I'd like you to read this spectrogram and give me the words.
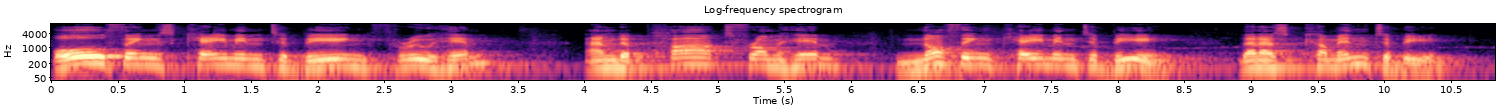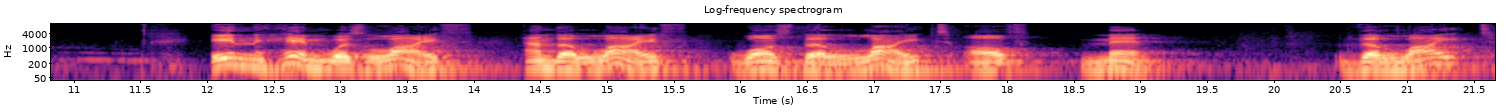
All things came into being through him, and apart from him, nothing came into being that has come into being. In him was life and the life was the light of men. The light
